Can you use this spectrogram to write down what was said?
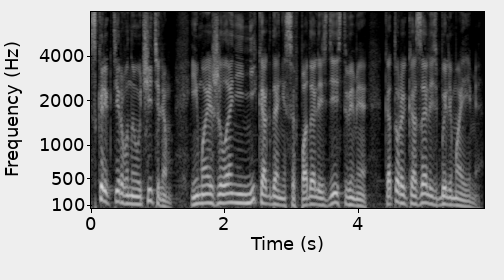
скорректированный учителем, и мои желания никогда не совпадали с действиями, которые казались были моими.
